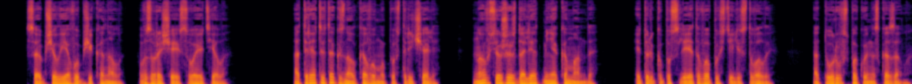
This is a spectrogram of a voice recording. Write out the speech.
— сообщил я в общий канал, возвращаясь в свое тело. Отряд и так знал, кого мы повстречали, но все же ждали от меня команда. И только после этого опустили стволы. А Туров спокойно сказал.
